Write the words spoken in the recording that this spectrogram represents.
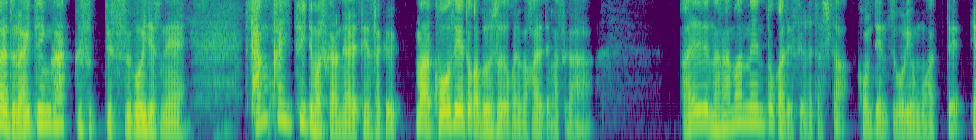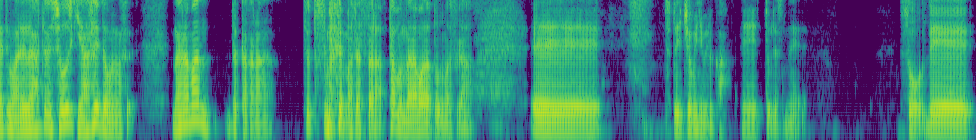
えると、ライティングハックスってすごいですね。3回ついてますからね、あれ、添削。まあ、構成とか文章とかに分かれてますが、あれで7万年とかですよね、確か。コンテンツボリュームもあって。いや、でもあれは正直安いと思います。7万だったから、ちょっとすいません、間違ってたら。多分7万だと思いますが。えー、ちょっと一応見てみるか。えー、っとですね。そう。で、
